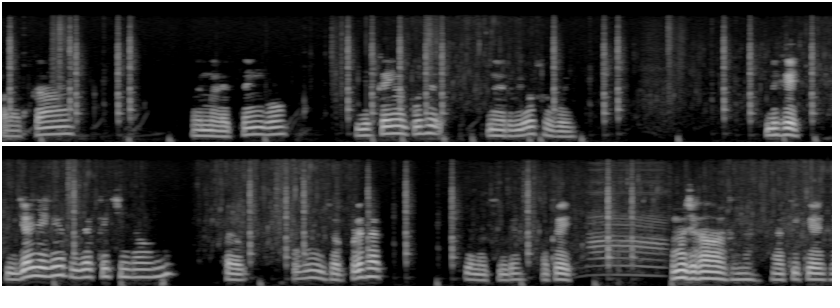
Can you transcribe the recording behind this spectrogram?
para acá. Ahí me detengo. Y es que ahí me puse nervioso, güey. Dije, ya llegué, pues ya qué chingados, ¿no? Pero fue mi sorpresa que me chingué. Ok. Hemos llegado al final. Aquí que es.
